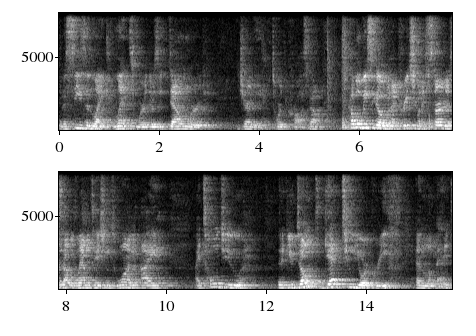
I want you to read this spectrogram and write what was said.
in a season like Lent, where there's a downward journey toward the cross. Now, a couple of weeks ago, when I preached, when I started us out with Lamentations 1, I, I told you that if you don't get to your grief and lament,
